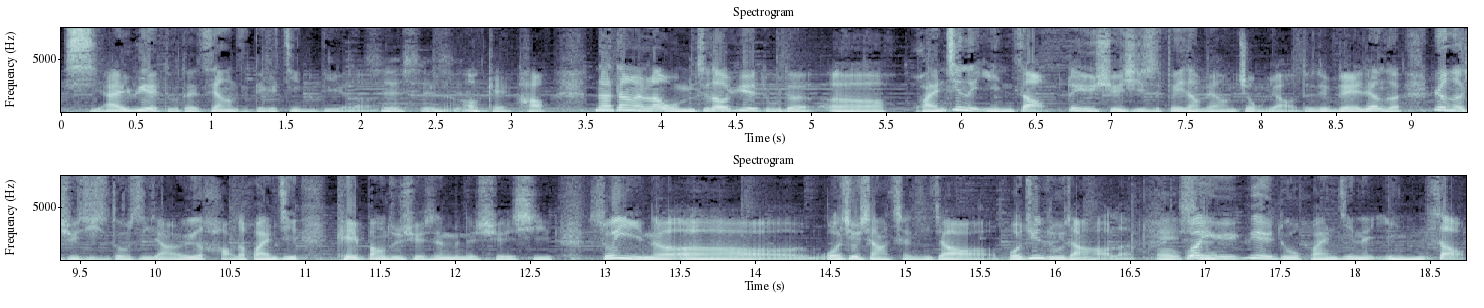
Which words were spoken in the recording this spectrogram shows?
喜爱阅读的这样子的一个境地了。是是是，OK，好。那当然了，我们知道阅读的呃环境的营造对于学习是非常非常重要的，对不对？任何任何学习都是一样，有一个好的环境可以帮助学生们的学习。所以呢，呃，我就想。请教博君组长好了，关于阅读环境的营造，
